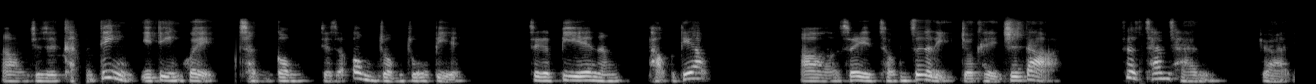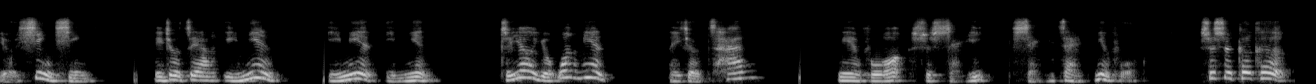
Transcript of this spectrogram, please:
啊，就是肯定一定会成功，就是瓮中捉鳖，这个鳖呢跑不掉。啊，所以从这里就可以知道，这参禅。就要有信心，你就这样一念一念一念，只要有妄念，你就参念佛是谁？谁在念佛？时时刻刻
